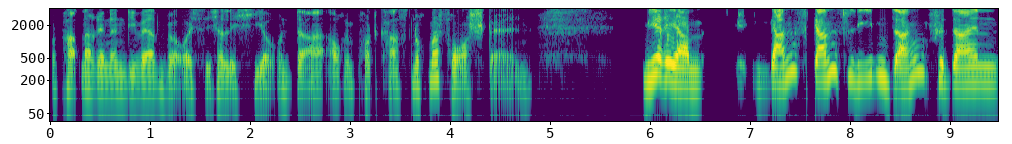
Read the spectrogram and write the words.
und Partnerinnen, die werden wir euch sicherlich hier und da auch im Podcast nochmal vorstellen. Miriam, ganz, ganz lieben Dank für deinen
